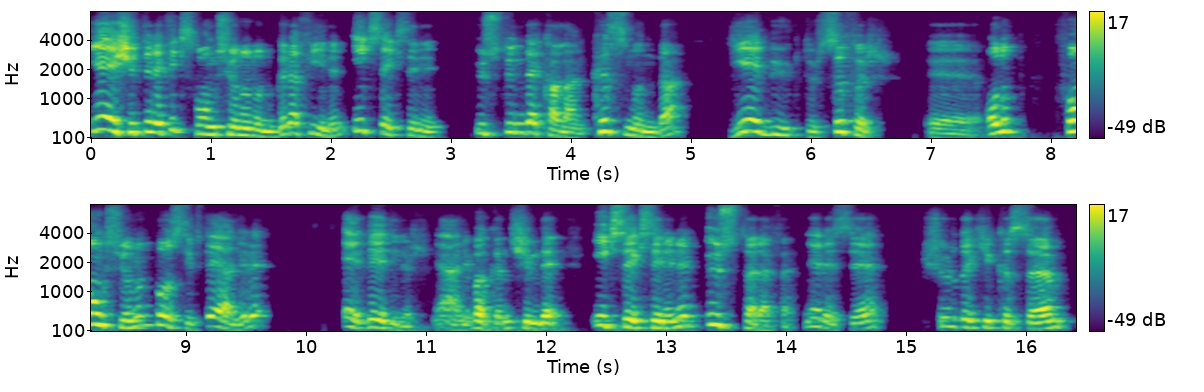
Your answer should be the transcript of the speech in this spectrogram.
y eşittir fx fonksiyonunun grafiğinin x ekseni üstünde kalan kısmında y büyüktür 0 e, olup fonksiyonun pozitif değerleri elde edilir. Yani bakın şimdi x ekseninin üst tarafı neresi? Şuradaki kısım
